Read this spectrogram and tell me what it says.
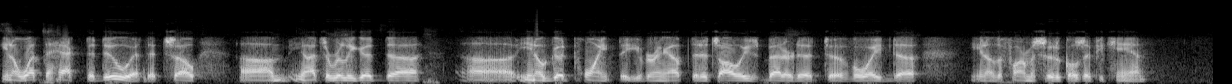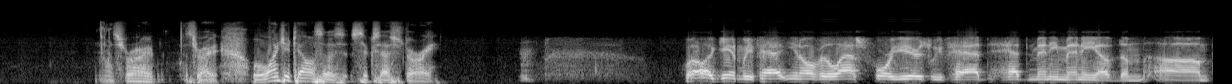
you know, what the heck to do with it. So um, you know, that's a really good uh uh, you know, good point that you bring up that it's always better to, to avoid uh, you know the pharmaceuticals if you can. That's right. That's right. Well, why don't you tell us a success story? Well, again, we've had you know over the last four years we've had had many many of them. Um,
